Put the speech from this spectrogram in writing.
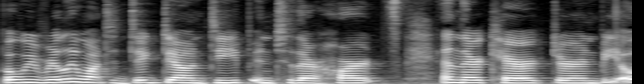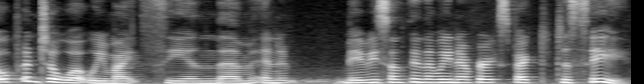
but we really want to dig down deep into their hearts and their character and be open to what we might see in them. And maybe something that we never expected to see.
